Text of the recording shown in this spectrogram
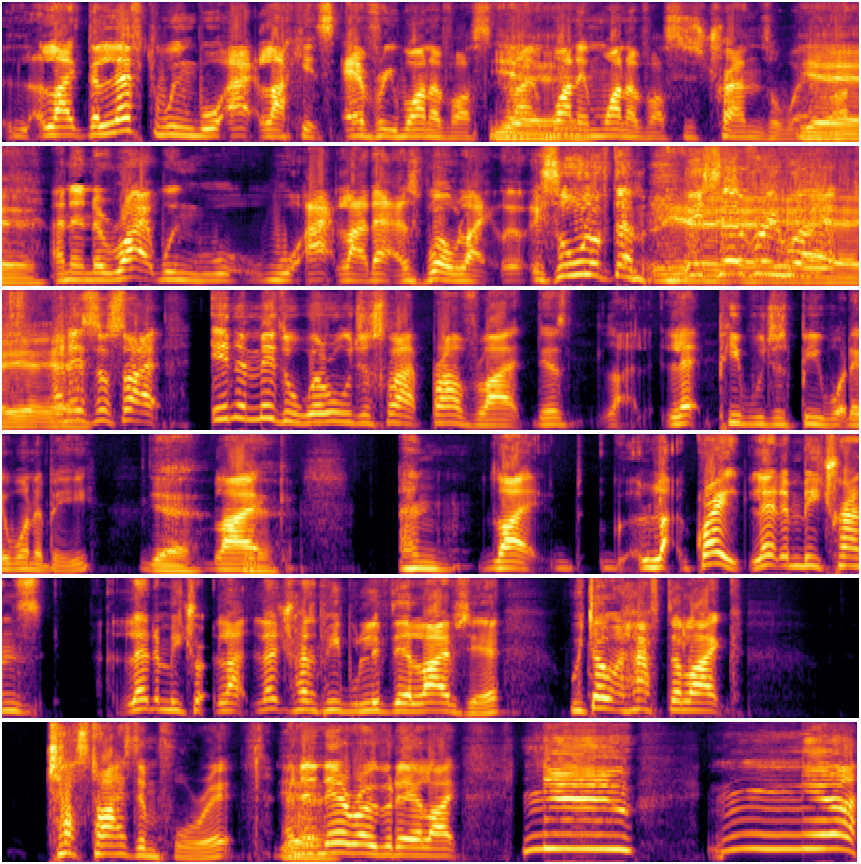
like the left wing will act like it's every one of us like Yeah. one in one of us is trans or whatever Yeah. and then the right wing will, will act like that as well like it's all of them it's yeah, everywhere yeah, yeah, yeah. and it's just like in the middle, we're all just like, bruv, like there's like let people just be what they want to be, Yeah. like, and like, like, great, let them be trans, let them be tr- like let trans people live their lives here. We don't have to like chastise them for it, and then they're over there like, no, no,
